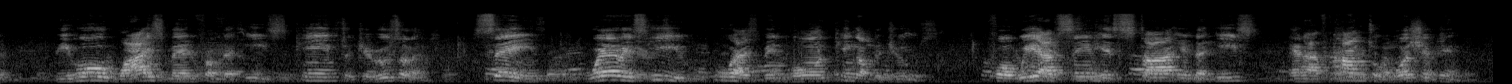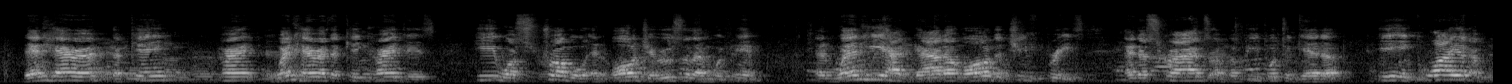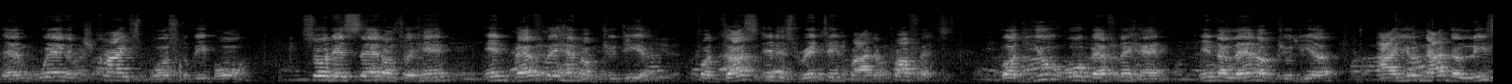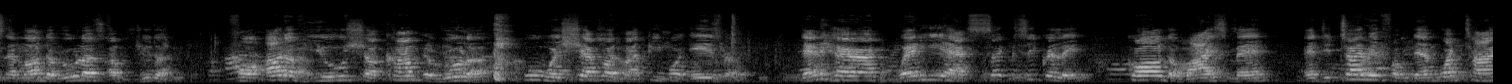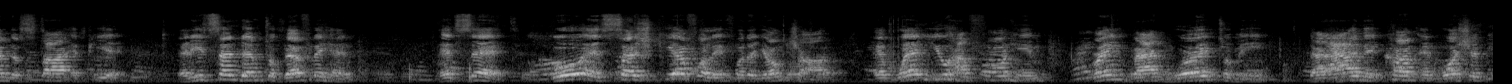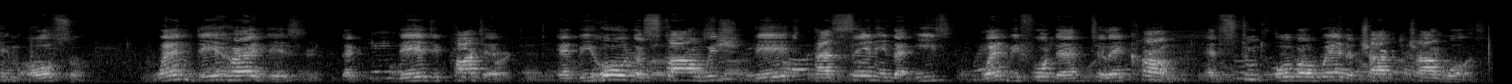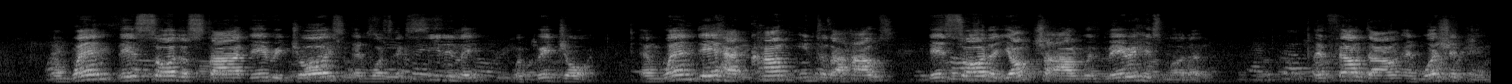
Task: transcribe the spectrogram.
behold, wise men from the east came to Jerusalem, saying, Where is he who has been born king of the Jews? For we have seen his star in the east and have come to worship him. Then Herod the king heard, when Herod the king heard this, he was troubled and all Jerusalem with him. And when he had gathered all the chief priests and the scribes of the people together, he inquired of them where the Christ was to be born. So they said unto him, In Bethlehem of Judea, for thus it is written by the prophets, But you, O Bethlehem, in the land of Judea, are you not the least among the rulers of Judah? For out of you shall come a ruler who will shepherd my people Israel. Then Herod, when he had secretly called the wise men and determined from them what time the star appeared, and he sent them to Bethlehem and said, Go and search carefully for the young child, and when you have found him, bring back word to me that I may come and worship him also. When they heard this, they departed, and behold, the star which they had seen in the east went before them till it come and stood over where the child, child was. And when they saw the star, they rejoiced and was exceedingly with great joy. And when they had come into the house, they saw the young child with Mary his mother, and fell down and worshipped him.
